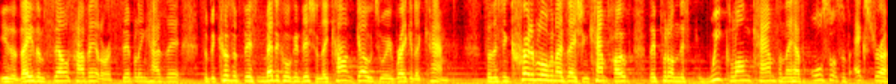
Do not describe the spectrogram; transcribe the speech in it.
Either they themselves have it or a sibling has it. So, because of this medical condition, they can't go to a regular camp. So, this incredible organization, Camp Hope, they put on this week long camp and they have all sorts of extra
